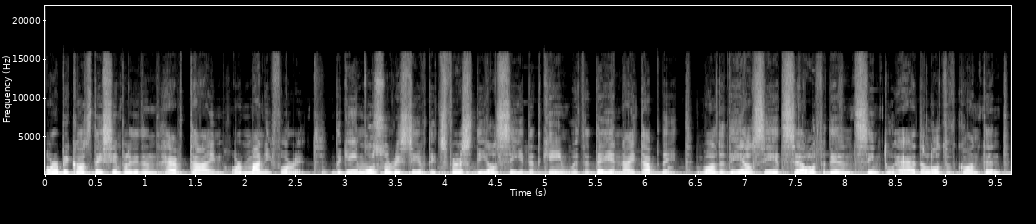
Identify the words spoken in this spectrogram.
or because they simply didn't have time or money for it? The game also received its first DLC that came with a day and night update. While the DLC itself didn't seem to add a lot of content,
